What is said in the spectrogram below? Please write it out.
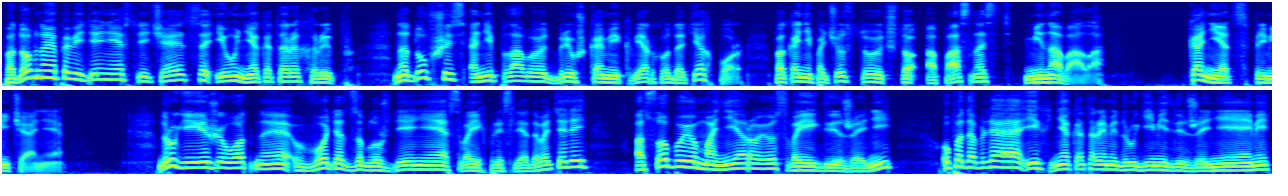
Подобное поведение встречается и у некоторых рыб. Надувшись, они плавают брюшками кверху до тех пор, пока не почувствуют, что опасность миновала. Конец примечания. Другие животные вводят в заблуждение своих преследователей особую манерою своих движений, уподобляя их некоторыми другими движениями,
